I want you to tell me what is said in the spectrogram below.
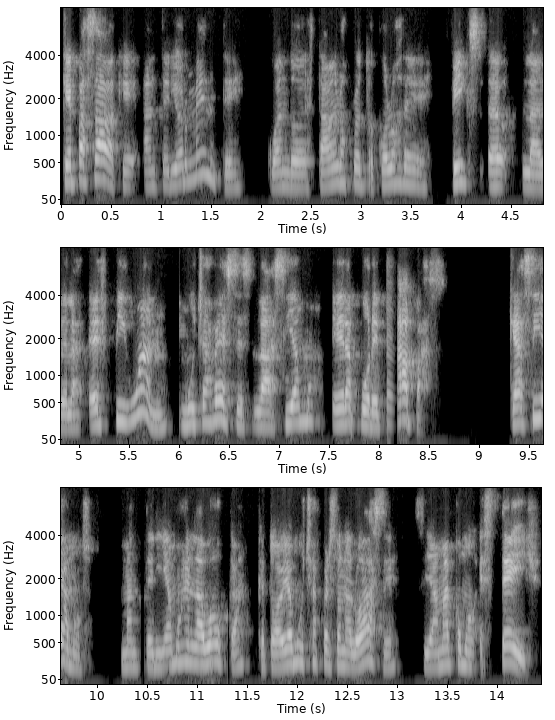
¿Qué pasaba? Que anteriormente, cuando estaban los protocolos de Fix, eh, la de la FP1, muchas veces la hacíamos, era por etapas. ¿Qué hacíamos? Manteníamos en la boca, que todavía muchas personas lo hacen, se llama como stage.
